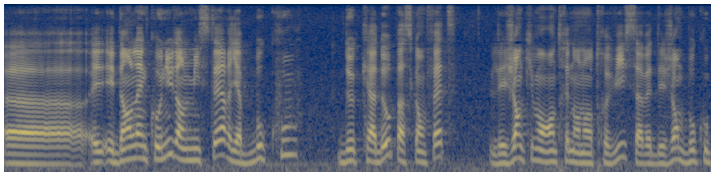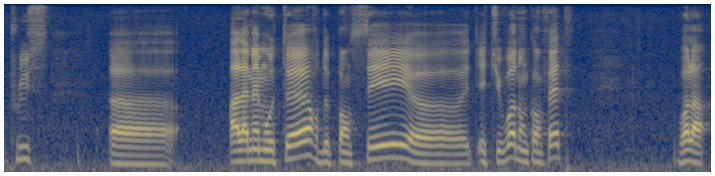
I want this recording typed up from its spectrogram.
euh, et, et dans l'inconnu, dans le mystère, il y a beaucoup de cadeaux parce qu'en fait, les gens qui vont rentrer dans notre vie, ça va être des gens beaucoup plus euh, à la même hauteur de pensée. euh, et, et tu vois, donc en fait, voilà,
